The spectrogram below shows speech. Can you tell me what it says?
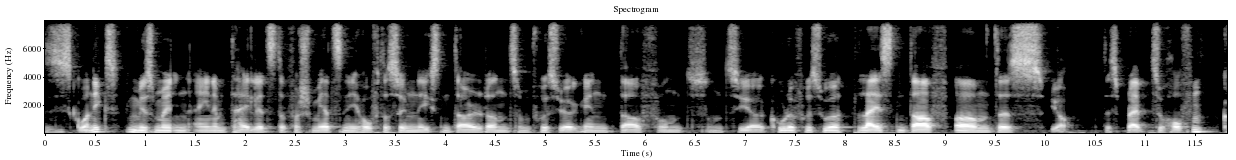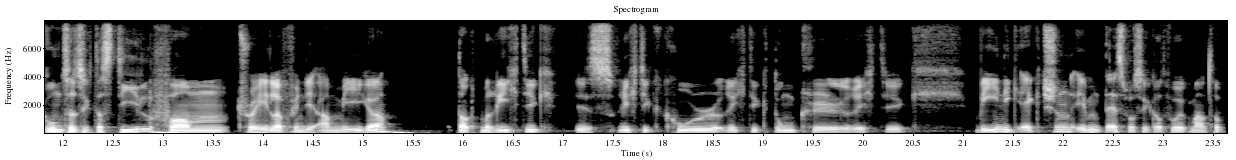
das ist gar nichts. Müssen wir in einem Teil jetzt da verschmerzen. Ich hoffe, dass er im nächsten Teil dann zum Friseur gehen darf und, und sich eine coole Frisur leisten darf. Ähm, das, ja, das bleibt zu hoffen. Grundsätzlich der Stil vom Trailer finde ich auch mega. Taugt mir richtig. Ist richtig cool, richtig dunkel, richtig wenig Action. Eben das, was ich gerade vorher gemeint habe.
